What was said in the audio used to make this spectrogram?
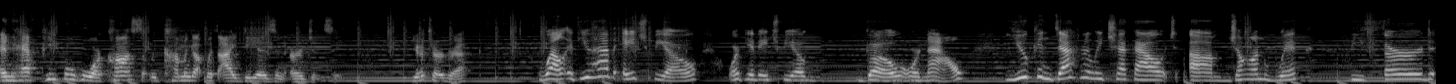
and have people who are constantly coming up with ideas and urgency. Your turn, Ref. Well, if you have HBO or if you have HBO Go or Now, you can definitely check out um, John Wick, the third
